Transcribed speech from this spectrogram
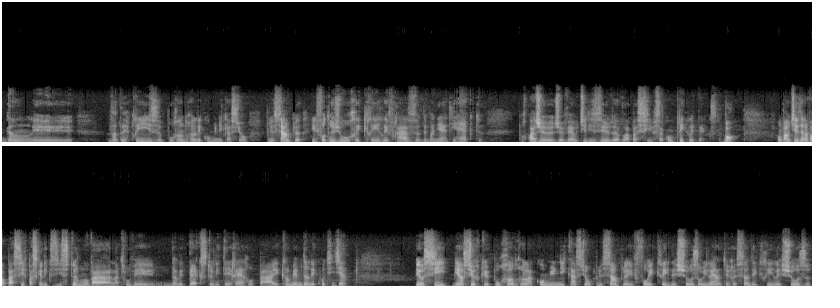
dans les entreprises pour rendre les communications plus simples, il faut toujours écrire les phrases de manière directe. Pourquoi je, je vais utiliser la voix passive? Ça complique les textes. Bon, on va utiliser la voix passive parce qu'elle existe, on va la trouver dans les textes littéraires ou pas, et quand même dans les quotidiens. Et aussi, bien sûr que pour rendre la communication plus simple, il faut écrire des choses, ou il est intéressant d'écrire les choses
